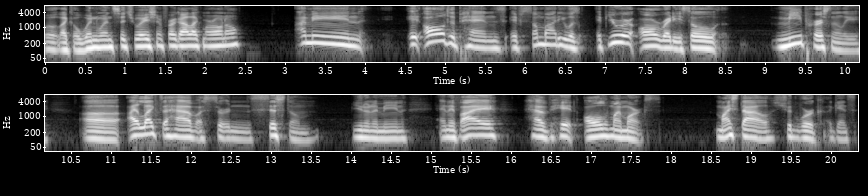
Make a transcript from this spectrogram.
like a win-win situation for a guy like Morono? I mean, it all depends if somebody was if you were already so me personally, uh, I like to have a certain system, you know what I mean? And if I have hit all of my marks, my style should work against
